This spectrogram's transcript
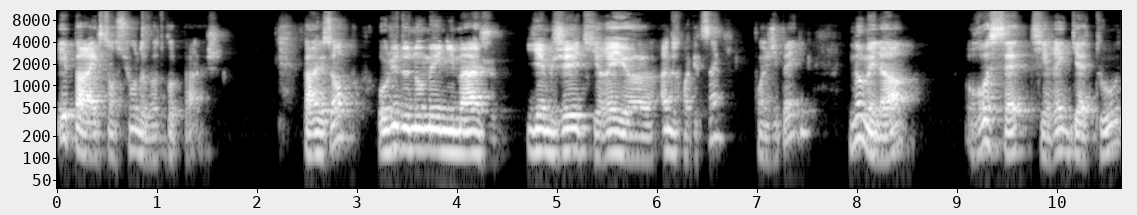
et par extension de votre page. Par exemple, au lieu de nommer une image img-12345.jpg, nommez-la recette-gâteau-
